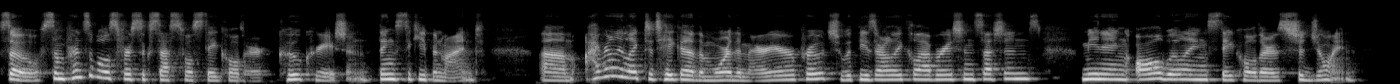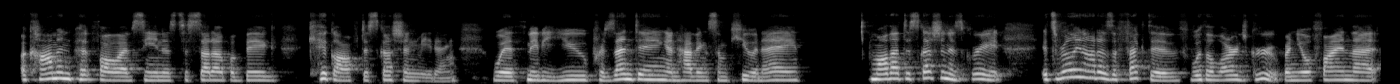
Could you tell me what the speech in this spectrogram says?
So, some principles for successful stakeholder co creation, things to keep in mind. Um, I really like to take a the more the merrier approach with these early collaboration sessions, meaning all willing stakeholders should join. A common pitfall I've seen is to set up a big kickoff discussion meeting with maybe you presenting and having some Q&A. While that discussion is great, it's really not as effective with a large group and you'll find that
